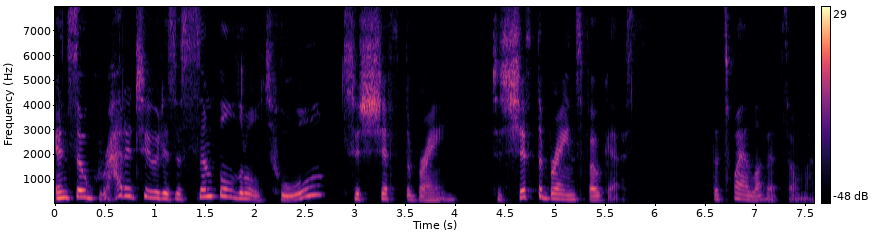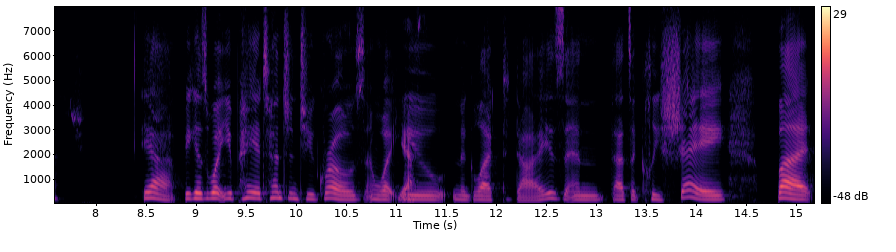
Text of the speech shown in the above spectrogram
And so, gratitude is a simple little tool to shift the brain, to shift the brain's focus. That's why I love it so much. Yeah, because what you pay attention to grows and what Yes. you neglect dies. And that's a cliche, but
